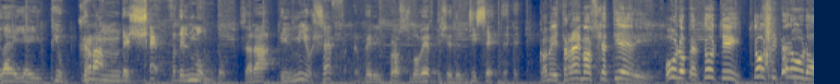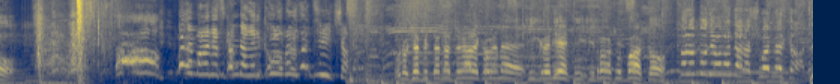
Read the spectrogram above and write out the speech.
Lei è il più grande chef del mondo. Sarà il mio chef per il prossimo vertice del G7. Come i tre moschettieri. Uno per tutti, tutti per uno. Ma che volete scambiare il culo per una salsiccia? Uno chef internazionale come me, gli ingredienti li trova sul posto. Ma non potevamo andare al supermercato!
